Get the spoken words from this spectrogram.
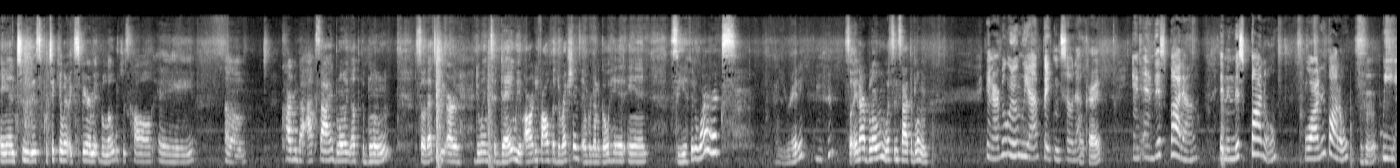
and to this particular experiment below, which is called a um, carbon dioxide blowing up the balloon. So that's what we are doing today. We have already followed the directions, and we're going to go ahead and see if it works. Are you ready? Mm -hmm. So in our balloon, what's inside the balloon? In our balloon, we have baking soda. Okay. And in this bottle, and in this bottle, water bottle, mm -hmm. we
